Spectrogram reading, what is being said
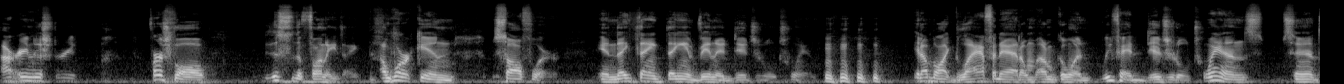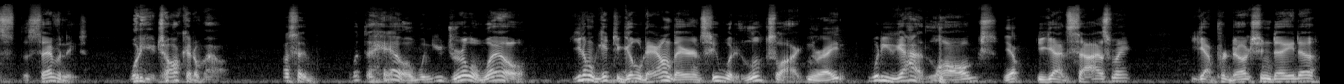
Our industry. First of all, this is the funny thing. I work in software, and they think they invented digital twin. and I'm like laughing at them. I'm going, we've had digital twins since the 70s. What are you talking about? I said, what the hell? When you drill a well, You don't get to go down there and see what it looks like. Right. What do you got? Logs. Yep. You got seismic. You got production data.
